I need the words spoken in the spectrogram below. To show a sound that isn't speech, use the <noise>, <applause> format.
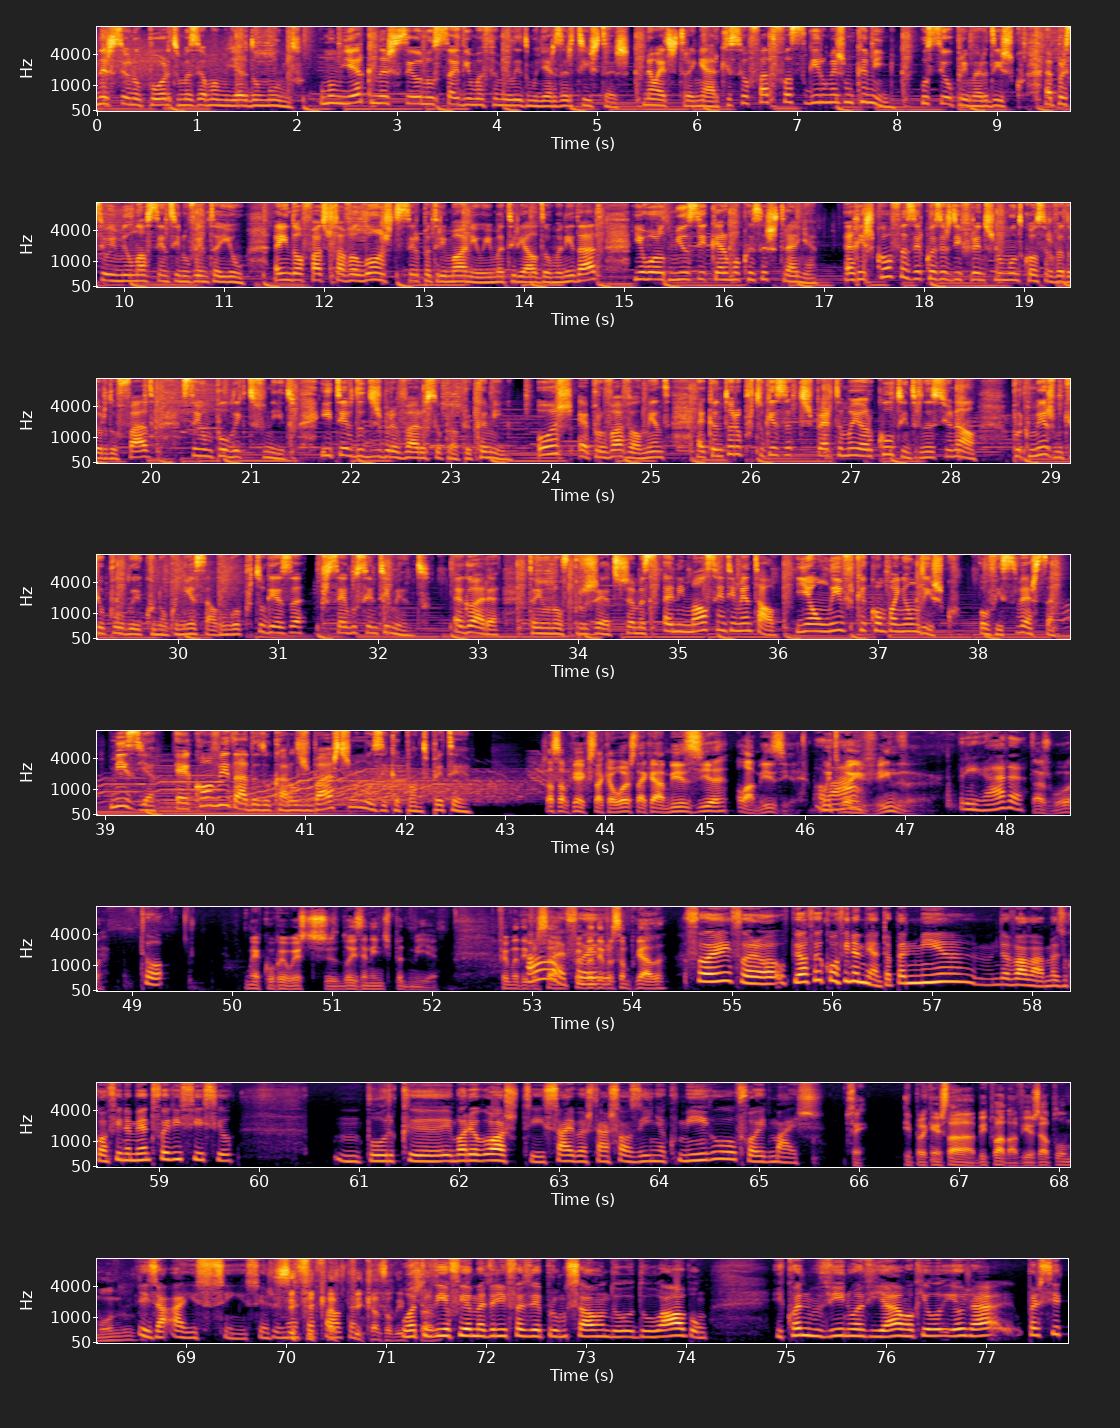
Nasceu no Porto, mas é uma mulher do mundo. Uma mulher que nasceu no seio de uma família de mulheres artistas. Não é de estranhar que o seu fado fosse seguir o mesmo caminho. O seu primeiro disco apareceu em 1991. Ainda o fado estava longe de ser património imaterial da humanidade e a world music era uma coisa estranha. Arriscou fazer coisas diferentes no mundo conservador do fado, sem um público definido, e teve de desbravar o seu próprio caminho. Hoje é provavelmente a cantora portuguesa que desperta maior culto internacional, porque mesmo que o público não conheça a língua portuguesa, percebe o sentimento. Agora tem um novo projeto, chama-se Animal Sentimental, e é um livro que acompanha um disco, ou vice-versa. Mísia é convidada do Carlos Bastos no música.pt. Já sabe quem é que está cá hoje? Está cá a Mísia. Olá, Mísia. Olá. Muito bem-vinda. Obrigada. Estás boa? Estou. Como é que correu estes dois aninhos de pandemia? Foi uma diversão? Ah, foi... uma foi- diversão pegada? Foi, foi, o pior foi o confinamento. A pandemia ainda vai lá, mas o confinamento foi difícil. Hum, Porque, embora eu goste e saiba estar sozinha comigo, foi demais. E para quem está habituado a viajar pelo mundo, Exa ah, isso sim, isso fez Sim, imensa <laughs> ficas- falta. o outro dia fui a Madrid fazer promoção do, do álbum e quando me vi no avião, aquilo eu já parecia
